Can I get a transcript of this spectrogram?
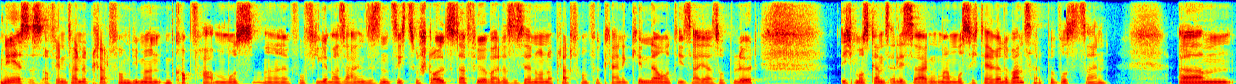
nee, es ist auf jeden Fall eine Plattform, die man im Kopf haben muss, äh, wo viele mal sagen, sie sind sich zu stolz dafür, weil das ist ja nur eine Plattform für kleine Kinder und die sei ja so blöd. Ich muss ganz ehrlich sagen, man muss sich der Relevanz halt bewusst sein. Ähm,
